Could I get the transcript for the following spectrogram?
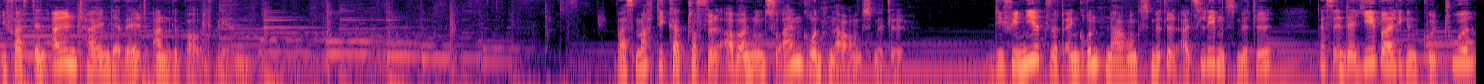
die fast in allen Teilen der Welt angebaut werden. Was macht die Kartoffel aber nun zu einem Grundnahrungsmittel? Definiert wird ein Grundnahrungsmittel als Lebensmittel, das in der jeweiligen Kultur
